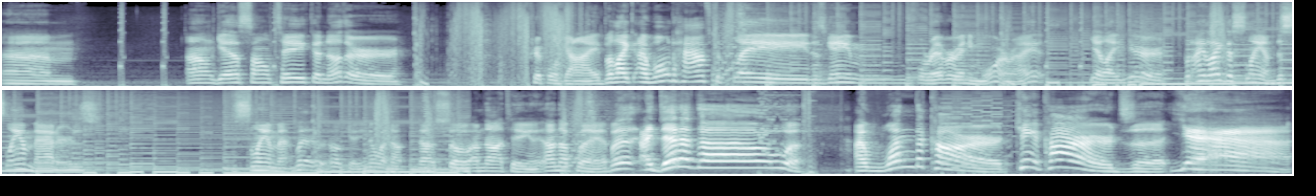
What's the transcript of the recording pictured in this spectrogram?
Um... I guess I'll take another triple guy. But, like, I won't have to play this game forever anymore, right? Yeah, like, you're... But I like the slam. The slam matters. The slam ma But, okay, you know what? No, no, so I'm not taking it. I'm not playing it. But I did it, though! I won the card! King of Cards! Uh, yeah!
